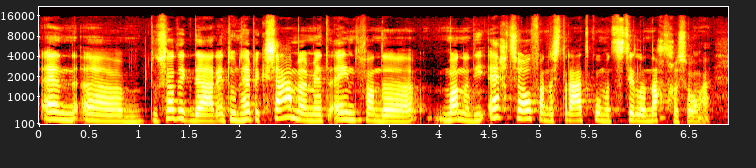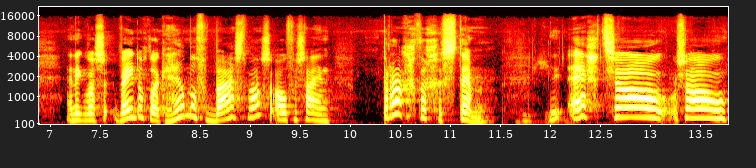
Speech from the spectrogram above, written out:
En ehm, toen zat ik daar en toen heb ik samen met een van de mannen die echt zo van de straat komt, het Stille Nacht gezongen. En ik, was, weet nog dat ik helemaal verbaasd was over zijn prachtige stem. Die Echt zo, zo.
